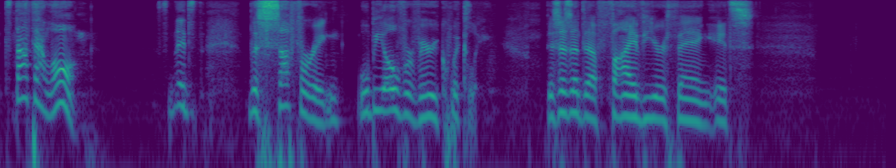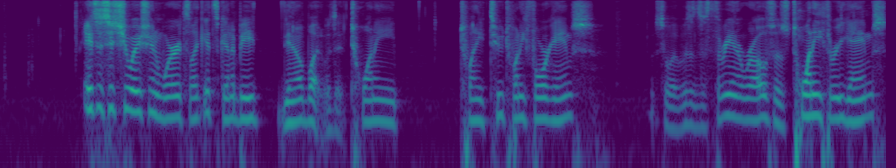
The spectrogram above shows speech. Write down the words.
It's not that long. It's, it's the suffering will be over very quickly. This isn't a five year thing. It's it's a situation where it's like it's going to be, you know, what was it, 20, 22, 24 games? So it was three in a row. So it was 23 games.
